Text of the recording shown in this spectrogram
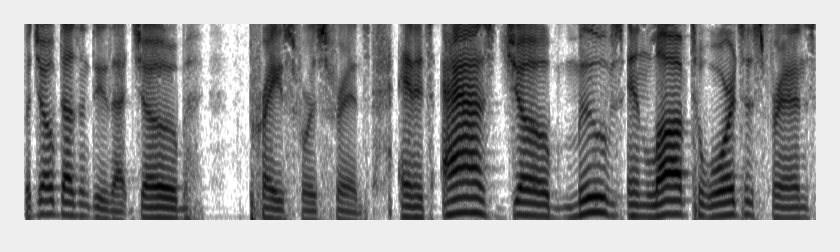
But Job doesn't do that. Job prays for his friends. And it's as Job moves in love towards his friends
